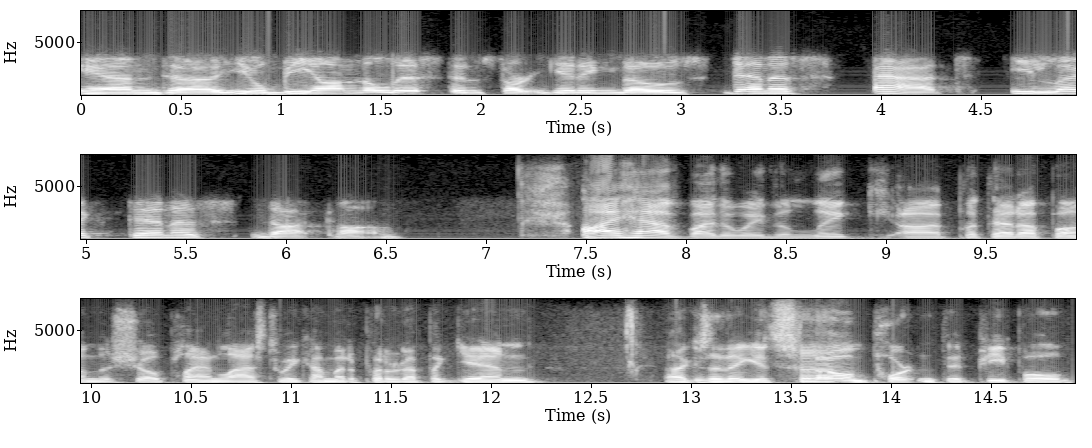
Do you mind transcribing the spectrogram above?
and uh, you'll be on the list and start getting those. Dennis at electdennis.com. I have, by the way, the link. Uh, put that up on the show plan last week. I'm going to put it up again because uh, I think it's so important that people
